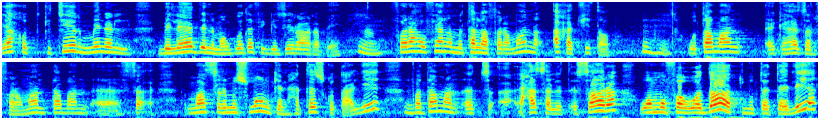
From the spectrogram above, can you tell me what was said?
ياخد كتير من البلاد اللي موجودة في الجزيرة العربية. نعم. فراحوا فعلا مطلع فرمان أخذ فيه طبعا وطبعا هذا الفرمان طبعا آه، مصر مش ممكن هتسكت عليه. فطبعا حصلت إثارة ومفاوضات متتالية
